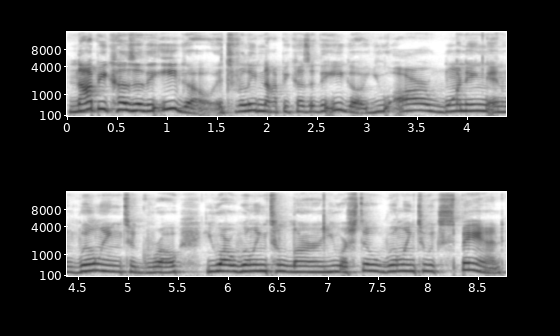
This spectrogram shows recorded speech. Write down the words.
Not because of the ego. It's really not because of the ego. You are wanting and willing to grow. You are willing to learn. You are still willing to expand.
